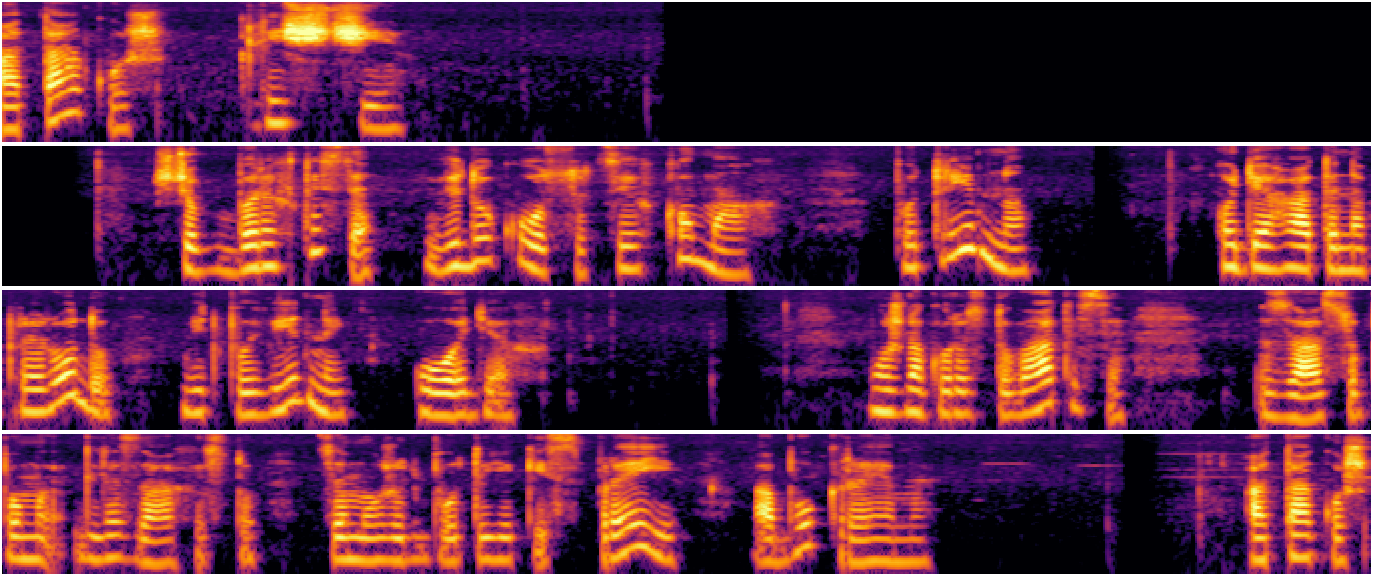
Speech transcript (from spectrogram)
а також кліщі. Щоб вберегтися від укусу цих комах, потрібно одягати на природу відповідний одяг. Можна користуватися засобами для захисту. Це можуть бути якісь спреї або креми. А також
